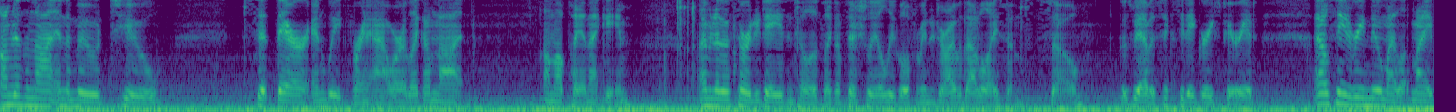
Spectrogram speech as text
I'm just not in the mood to sit there and wait for an hour. Like I'm not, I'm not playing that game. I have another 30 days until it's like officially illegal for me to drive without a license. So, because we have a 60 day grace period. I also need to renew my my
